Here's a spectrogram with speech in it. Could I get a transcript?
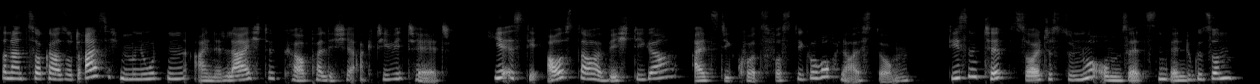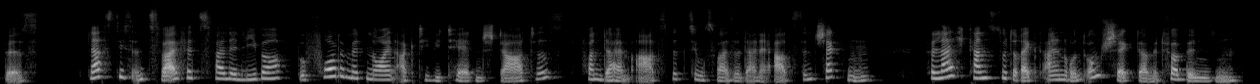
sondern ca. so 30 Minuten eine leichte körperliche Aktivität. Hier ist die Ausdauer wichtiger als die kurzfristige Hochleistung. Diesen Tipp solltest du nur umsetzen, wenn du gesund bist. Lass dies im Zweifelsfalle lieber, bevor du mit neuen Aktivitäten startest, von deinem Arzt bzw. deiner Ärztin checken. Vielleicht kannst du direkt einen Rundumcheck damit verbinden.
